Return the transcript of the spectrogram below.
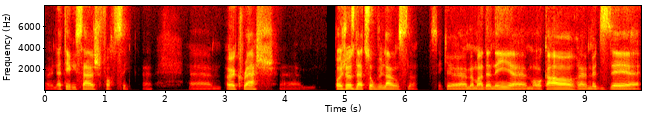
un atterrissage forcé, hein. euh, un crash. Euh, pas juste de la turbulence, c'est qu'à un moment donné, mon corps me disait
